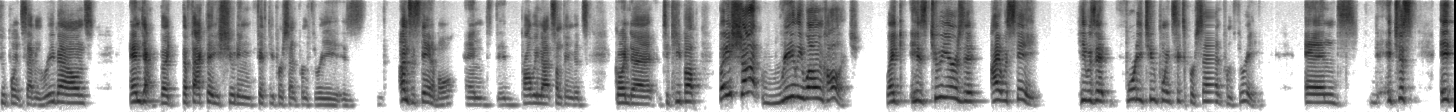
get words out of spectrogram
2.7 rebounds. And yeah, like the fact that he's shooting 50% from three is unsustainable and probably not something that's going to to keep up. But he shot really well in college. Like his two years at Iowa State, he was at 42.6% from three. And it just it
